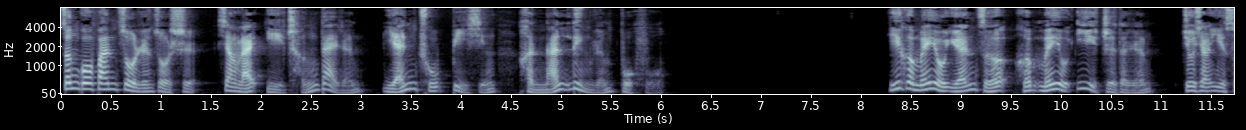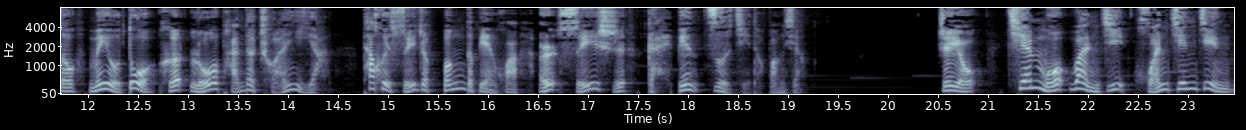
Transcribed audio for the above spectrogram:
曾国藩做人做事，向来以诚待人。言出必行，很难令人不服。一个没有原则和没有意志的人，就像一艘没有舵和罗盘的船一样，他会随着风的变化而随时改变自己的方向。只有千磨万击还坚劲，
